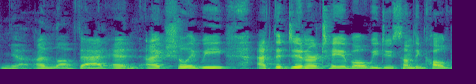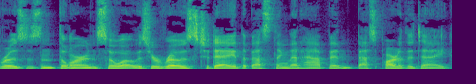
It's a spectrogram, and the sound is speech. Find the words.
Yeah, I love that. And actually, we at the dinner table we do something called roses and thorns. So, what was your rose today? The best thing that happened, the best part of the day,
